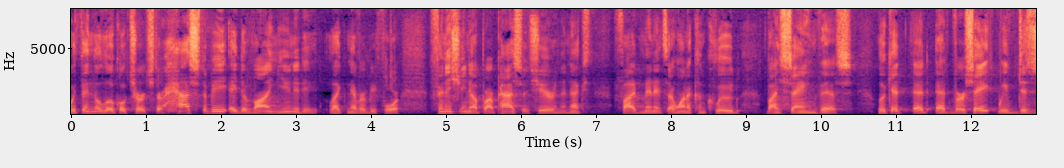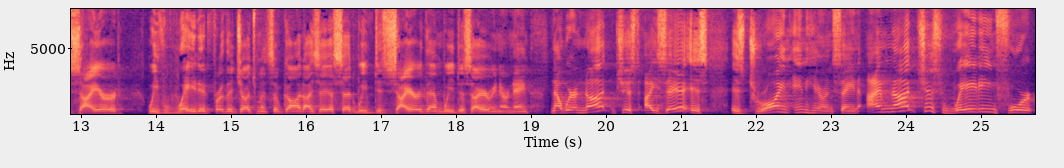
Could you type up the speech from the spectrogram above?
within the local church. There has to be a divine unity like never before. Finishing up our passage here in the next five minutes, I want to conclude by saying this. Look at, at, at verse 8. We've desired, we've waited for the judgments of God, Isaiah said. We've desired them, we desire in our name. Now, we're not just, Isaiah is, is drawing in here and saying, I'm not just waiting for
